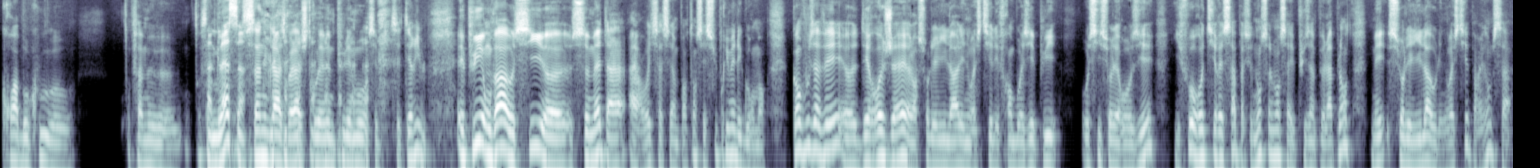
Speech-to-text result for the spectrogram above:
croient beaucoup au fameux saint de glace. Saint de glace, voilà, je trouvais même plus les mots, c'est terrible. Et puis on va aussi euh, se mettre à, alors oui, ça c'est important, c'est supprimer les gourmands. Quand vous avez des rejets, alors sur les lilas, les noisetiers, les framboisiers, puis aussi sur les rosiers, il faut retirer ça parce que non seulement ça épuise un peu la plante, mais sur les lilas ou les noisetiers, par exemple, ça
